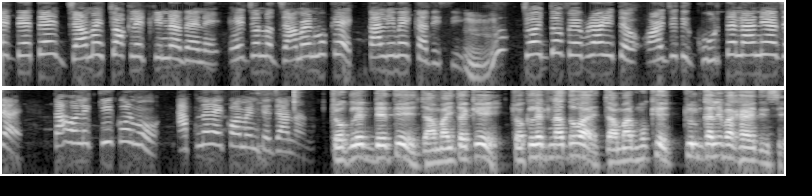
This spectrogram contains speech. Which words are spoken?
চকলেট ডেতে জামাই চকলেট কিনা দেয় নাই। এর জন্য জামাইয়ের মুখে কালি মেকা দিছি। চোদ্দ ফেব্রুয়ারিতে আর যদি ঘুরতে না নেওয়া যায় তাহলে কি করব? আপনারাই কমেন্টে জানান। চকলেট ডেতে জামাইটাকে চকলেট না দেওয়ায় জামার মুখে চুলকালি মাখায় দিছে।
